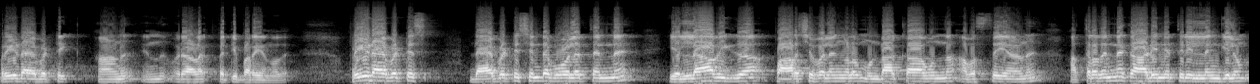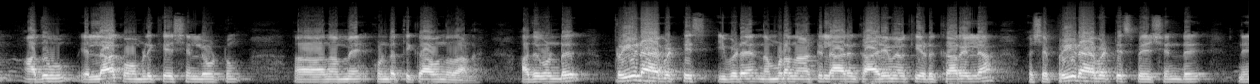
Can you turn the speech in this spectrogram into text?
പ്രീ ഡയബറ്റിക് ആണ് എന്ന് ഒരാളെ പറ്റി പറയുന്നത്. പ്രീ ഡയബറ്റിസ് ഡയബറ്റിസിന്റെ പോലെ തന്നെ എല്ലാവിധ പാർശ്വഫലങ്ങളും ഉണ്ടാക്കാവുന്ന അവസ്ഥയാണ്. അത്ര തന്നെ കാഠിന്യത്തിലില്ലെങ്കിലും അതും എല്ലാ കോംപ്ലിക്കേഷനിലോട്ടും നമ്മെ കൊണ്ടെത്തിക്കാവുന്നതാണ്. അതുകൊണ്ട് പ്രീ ഡയബറ്റിസ് ഇവിടെ നമ്മുടെ നാട്ടിൽ ആരും കാര്യമാക്കി എടുക്കാറില്ല. പക്ഷെ പ്രീ ഡയബറ്റിസ് പേഷ്യന്റിന്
